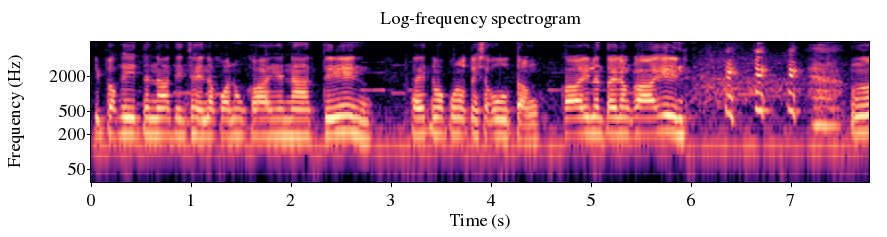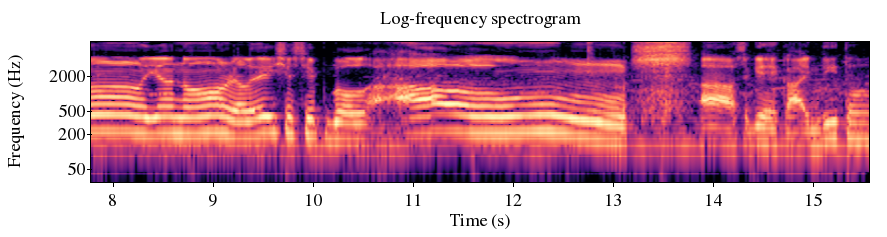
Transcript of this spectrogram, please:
Ipakita natin sa'yo na kung anong kaya natin. Kahit na mapuno tayo sa utang, kain lang tayo ng kain. Oh, yan o. Relationship goal. Oh. Ah, sige. Kain dito.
